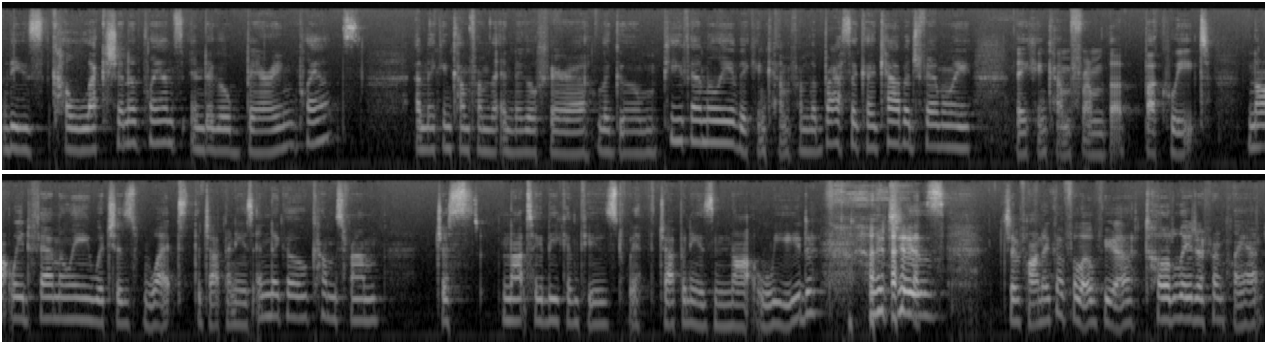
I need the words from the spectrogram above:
these collection of plants indigo bearing plants. And they can come from the Indigofera legume pea family, they can come from the brassica cabbage family, they can come from the buckwheat knotweed family, which is what the Japanese indigo comes from. Just not to be confused with Japanese knotweed, which is Japonica fallopian, totally different plant.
